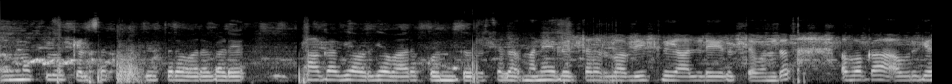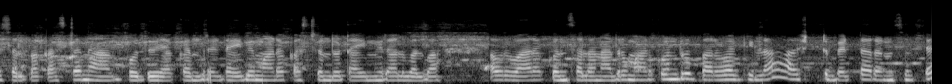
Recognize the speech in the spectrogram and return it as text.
ಹೆಣ್ಮಕ್ಳು ಕೆಲ್ಸಕ್ಕೆ ಹೋಗ್ತಿರ್ತಾರೆ ಹೊರಗಡೆ. ಹಾಗಾಗಿ ಅವ್ರಿಗೆ ವಾರಕ್ಕೊಂದು ಸಲ ಮನೆಯಲ್ಲಿ ಇರ್ತಾರಲ್ವ ವೀಕ್ಲಿ ಹಾಲಿಡೇ ಇರುತ್ತೆ ಒಂದು. ಅವಾಗ ಅವರಿಗೆ ಸ್ವಲ್ಪ ಕಷ್ಟನೇ ಆಗ್ಬೋದು. ಯಾಕಂದರೆ ಡೈಲಿ ಮಾಡೋಕೆ ಅಷ್ಟೊಂದು ಟೈಮ್ ಇರಲ್ವಲ್ವ? ಅವರು ವಾರಕ್ಕೊಂದು ಸಲನಾದರೂ ಮಾಡಿಕೊಂಡ್ರೂ ಪರವಾಗಿಲ್ಲ, ಅಷ್ಟು ಬೆಟರ್ ಅನಿಸುತ್ತೆ.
